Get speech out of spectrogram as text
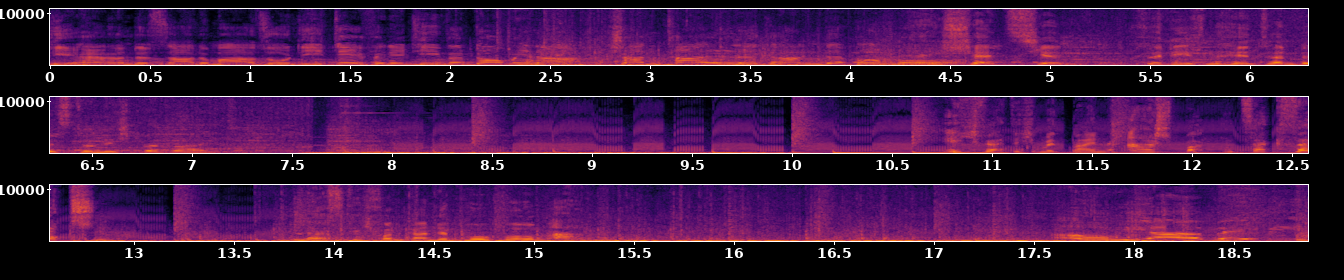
die Herren des Sadomaso, die definitive Domina, Chantal de Grande Popo. Hey Schätzchen, für diesen Hintern bist du nicht bereit. Ich werde dich mit meinen Arschbacken zerquetschen. Lass dich von Grande Popo umarmen. Oh ja, Baby.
